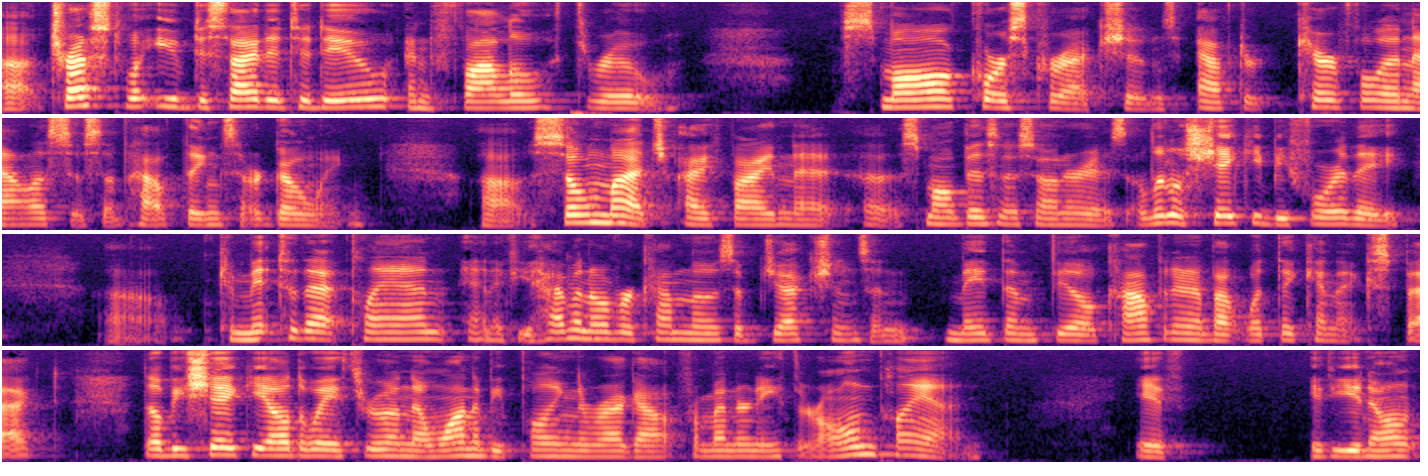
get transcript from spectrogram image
Uh, trust what you've decided to do and follow through. Small course corrections after careful analysis of how things are going. Uh, so much I find that a small business owner is a little shaky before they uh, commit to that plan. And if you haven't overcome those objections and made them feel confident about what they can expect, they'll be shaky all the way through and they'll want to be pulling the rug out from underneath their own plan if if you don't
